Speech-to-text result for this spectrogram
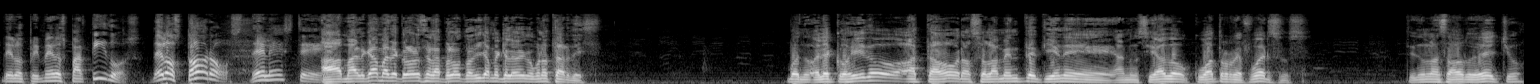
de los primeros partidos de los Toros del Este. Amalgama de colores en la pelota. Dígame que le oigo. Buenas tardes. Bueno, el escogido hasta ahora solamente tiene anunciado cuatro refuerzos. Tiene un lanzador derecho,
